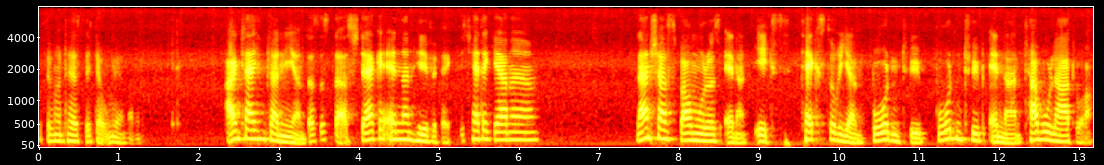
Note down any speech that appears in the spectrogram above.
Deswegen teste ich da ungern damit. Angleichen, planieren. Das ist das. Stärke ändern, Hilfetext. Ich hätte gerne Landschaftsbaumodus ändern. X. Texturieren. Bodentyp. Bodentyp ändern. Tabulator.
